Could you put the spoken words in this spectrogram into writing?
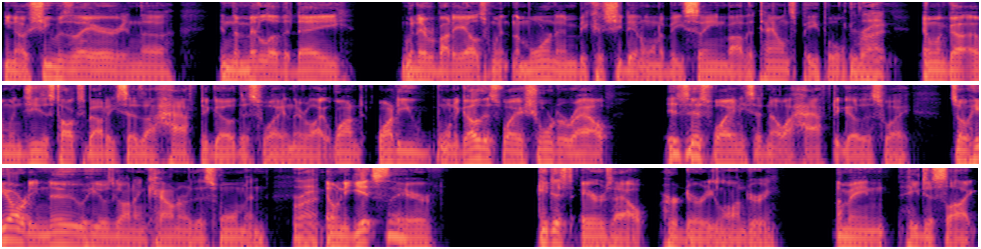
you know, she was there in the in the middle of the day when everybody else went in the morning because she didn't want to be seen by the townspeople. right. And when God, and when Jesus talks about, it, he says, "I have to go this way," and they're like, "Why? Why do you want to go this way? A shorter route is this way." And he said, "No, I have to go this way." So he already knew he was going to encounter this woman, Right. and when he gets there, he just airs out her dirty laundry. I mean, he just like,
